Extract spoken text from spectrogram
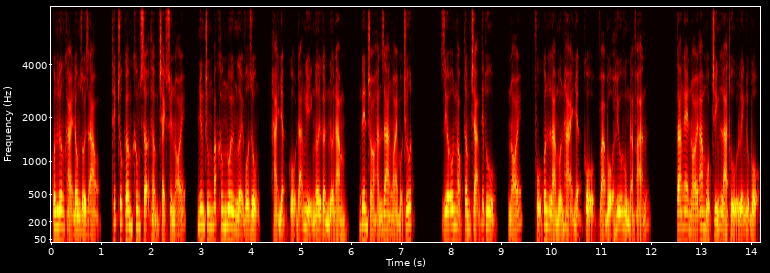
Quân lương khải đông dồi dào, thích trúc âm không sợ thẩm trạch xuyên nói, nhưng trung bắc không nuôi người vô dụng, hải nhật cổ đã nghỉ ngơi gần nửa năm, nên cho hắn ra ngoài một chút. Diêu ôn ngọc tâm trạng tiếp thu, nói phủ quân là muốn hải nhật cổ và bộ hưu hùng đàm phán. Ta nghe nói a mục chính là thủ lĩnh lục bộ,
